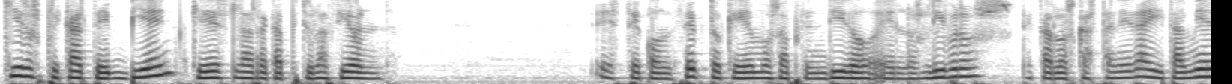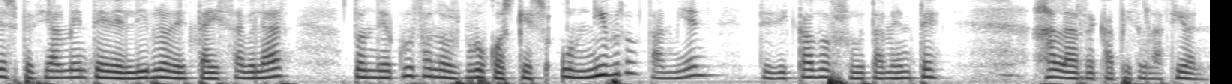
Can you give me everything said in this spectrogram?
quiero explicarte bien qué es la recapitulación. Este concepto que hemos aprendido en los libros de Carlos Castaneda y también especialmente en el libro de Taisa Velar, donde cruzan los brujos, que es un libro también dedicado absolutamente a la recapitulación,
